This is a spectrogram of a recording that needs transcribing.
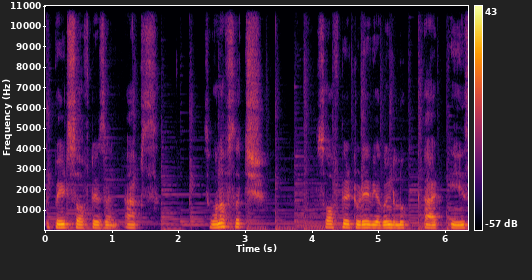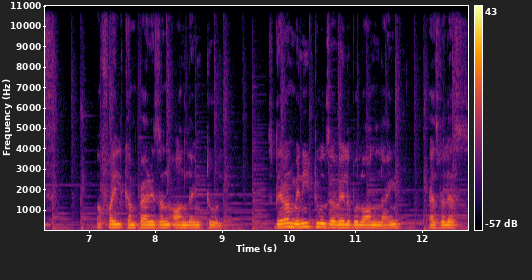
the paid softwares and apps. So, one of such software today we are going to look at is a file comparison online tool. There are many tools available online as well as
